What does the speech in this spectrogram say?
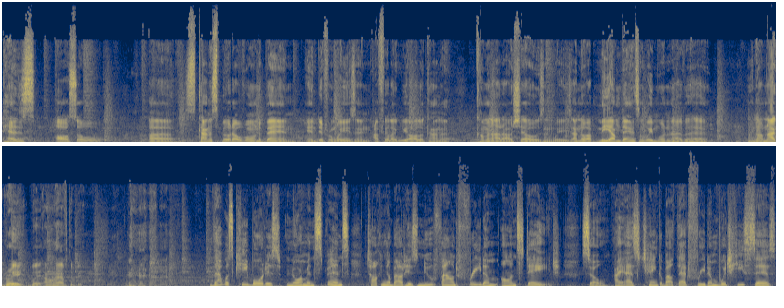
has also uh, kind of spilled over on the band in different ways, and I feel like we all are kind of coming out of our shells in ways. I know uh, me, I'm dancing way more than I ever have. You know, I'm not great, but I don't have to be. That was keyboardist Norman Spence talking about his newfound freedom on stage. So I asked Tank about that freedom, which he says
